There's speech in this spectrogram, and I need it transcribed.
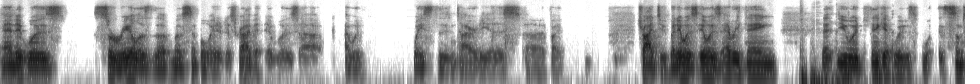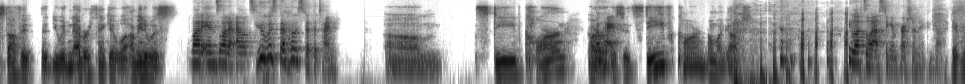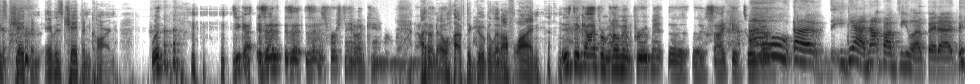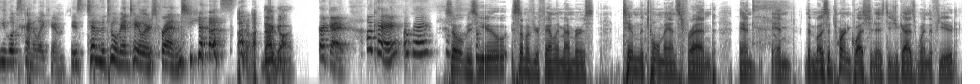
and it was surreal is the most simple way to describe it. It was uh, I would waste the entirety of this uh, if I tried to, but it was it was everything that you would think it was some stuff it, that you would never think it was. I mean, it was A lot of ins, a lot of outs. Who was the host at the time? um, Steve Karn. Or Okay. is it Steve Karn? Oh my gosh. He left a lasting impression. I can tell. It was Chapin. it was Chapin Karn. What do you got? Is that is that is that his first name? I can't remember. now. I don't know. We'll have to Google it offline. Is the guy from Home Improvement the the sidekick toy guy? Oh, uh, yeah, not Bob Vila, but uh, but he looks kind of like him. He's Tim the Toolman Taylor's friend. yes, Yeah, that guy. that guy. Okay, okay. So it was you, some of your family members, Tim the Toolman's friend, and and the most important question is, did you guys win the feud?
